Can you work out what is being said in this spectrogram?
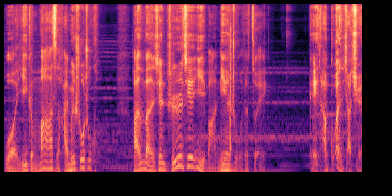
我一个“妈”字还没说出口。韩半仙直接一把捏住我的嘴，给他灌下去。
